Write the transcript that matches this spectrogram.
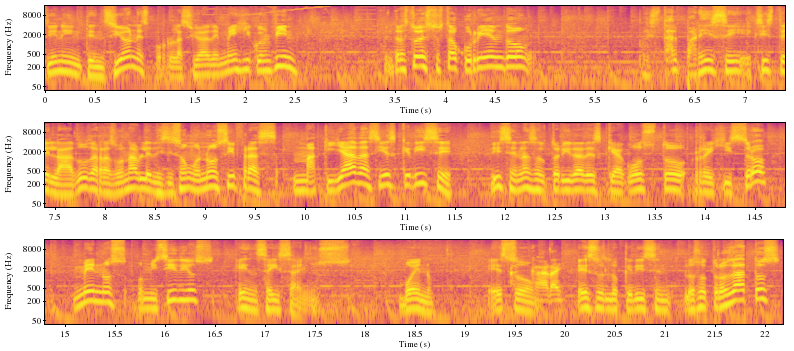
tiene intenciones por la Ciudad de México, en fin. Mientras todo esto está ocurriendo, pues tal parece, existe la duda razonable de si son o no cifras maquilladas y es que dice, dicen las autoridades que agosto registró menos homicidios en seis años. Bueno, eso, ah, eso es lo que dicen los otros datos.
